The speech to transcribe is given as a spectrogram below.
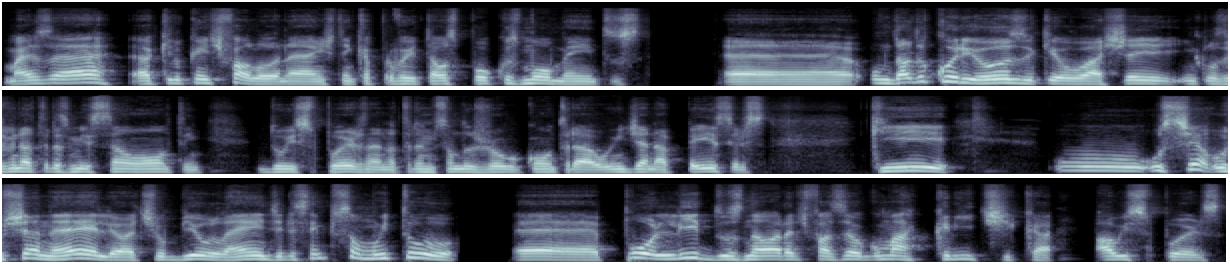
Mas é, é aquilo que a gente falou, né? A gente tem que aproveitar os poucos momentos. É, um dado curioso que eu achei, inclusive na transmissão ontem do Spurs, né, na transmissão do jogo contra o Indiana Pacers, que o, o, o Sean Elliott, o Bill Land, eles sempre são muito é, polidos na hora de fazer alguma crítica ao Spurs.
